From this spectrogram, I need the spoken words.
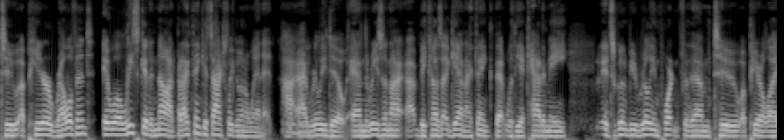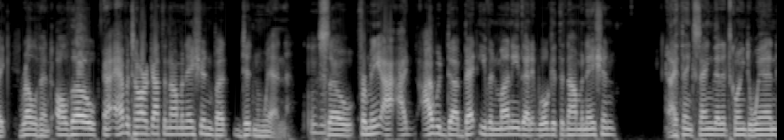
to appear relevant, it will at least get a nod. But I think it's actually going to win it. I, I really do. And the reason I because again I think that with the Academy, it's going to be really important for them to appear like relevant. Although uh, Avatar got the nomination but didn't win. So for me, I I, I would uh, bet even money that it will get the nomination. I think saying that it's going to win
